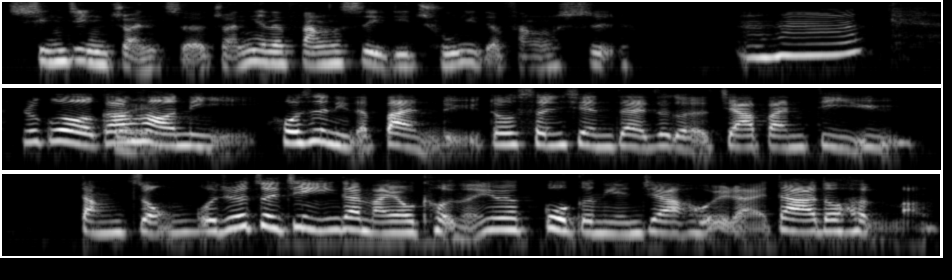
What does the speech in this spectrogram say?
心境转折、转念的方式以及处理的方式。嗯哼，如果刚好你或是你的伴侣都深陷在这个加班地狱当中，我觉得最近应该蛮有可能，因为过个年假回来，大家都很忙。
